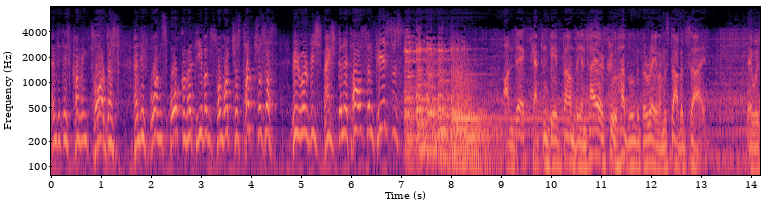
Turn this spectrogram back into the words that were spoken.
and it is coming toward us. And if one spoke of it even so much as touches us, we will be smashed in a thousand pieces. On deck, Captain Gabe found the entire crew huddled at the rail on the starboard side. They were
